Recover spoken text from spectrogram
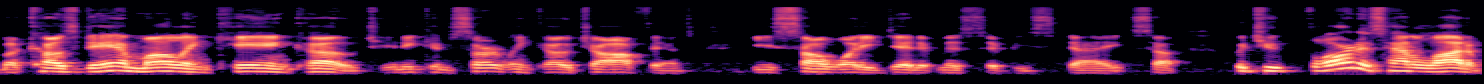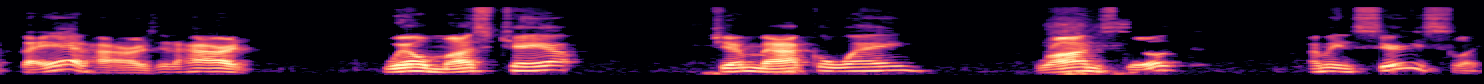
because Dan Mullen can coach, and he can certainly coach offense. You saw what he did at Mississippi State. So, but you Florida's had a lot of bad hires. It hired Will Muschamp, Jim McElwain, Ron Zook. I mean, seriously,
